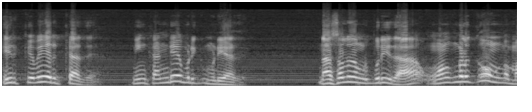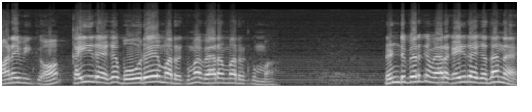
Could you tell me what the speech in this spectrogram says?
இருக்கவே இருக்காது. நீங்கள் கண்டே பிடிக்க முடியாது. நான் சொல்கிறது உங்களுக்கு புரியுதா? உங்களுக்கும் உங்கள் மனைவிக்கும் கைரேகை ஒரே மாதிரி இருக்குமா? வேற மாதிரி இருக்குமா? ரெண்டு பேருக்கும் வேற கைரேகை தானே?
